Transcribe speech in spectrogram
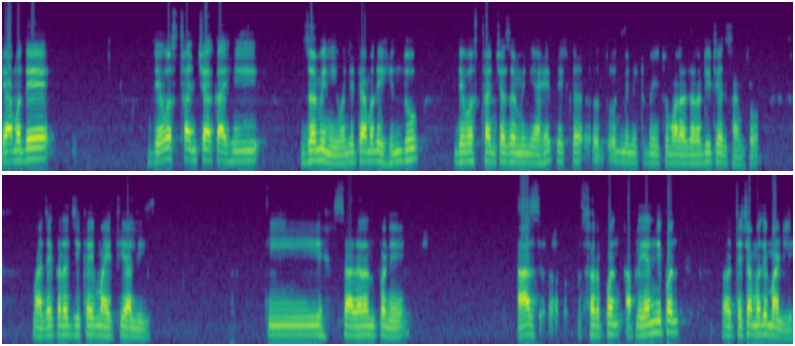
त्यामध्ये देवस्थानच्या काही जमिनी म्हणजे त्यामध्ये हिंदू देवस्थानच्या जमिनी आहेत. एक दोन मिनिट मी तुम्हाला जरा डिटेल सांगतो. माझ्याकडे जी काही माहिती आली ती साधारणपणे आज सरपंच आपल्या यांनी पण त्याच्यामध्ये मांडली.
